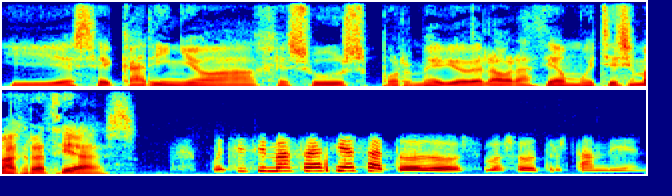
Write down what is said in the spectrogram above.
y ese cariño a Jesús por medio de la oración. Muchísimas gracias. Muchísimas gracias a todos vosotros también.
